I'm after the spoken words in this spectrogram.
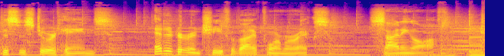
this is Stuart Haines, editor in chief of iForumRx, signing off.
